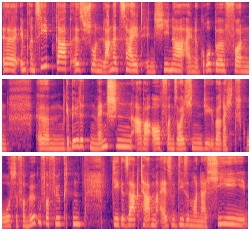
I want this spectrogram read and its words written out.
Äh, Im Prinzip gab es schon lange Zeit in China eine Gruppe von ähm, gebildeten Menschen, aber auch von solchen, die über recht große Vermögen verfügten, die gesagt haben, also diese Monarchie,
